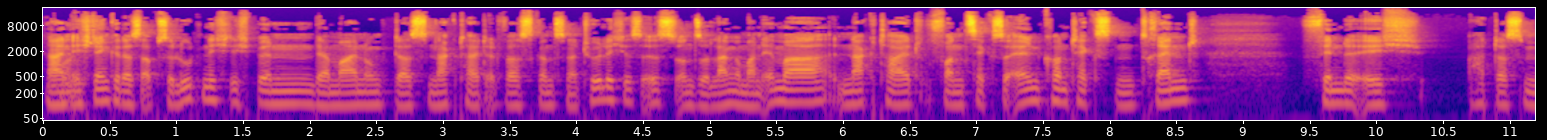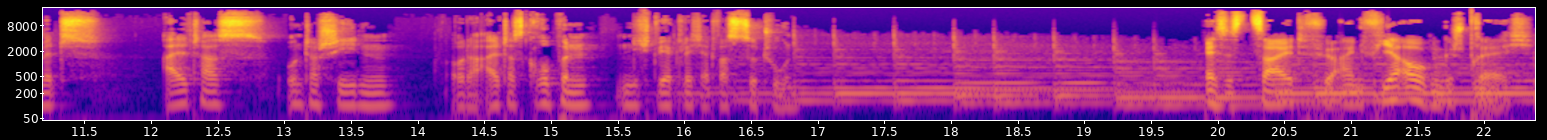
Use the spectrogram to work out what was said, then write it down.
Nein, Und- ich denke das absolut nicht. Ich bin der Meinung, dass Nacktheit etwas ganz Natürliches ist und solange man immer Nacktheit von sexuellen Kontexten trennt, finde ich, hat das mit Altersunterschieden oder Altersgruppen nicht wirklich etwas zu tun. Es ist Zeit für ein Vier-Augen-Gespräch.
